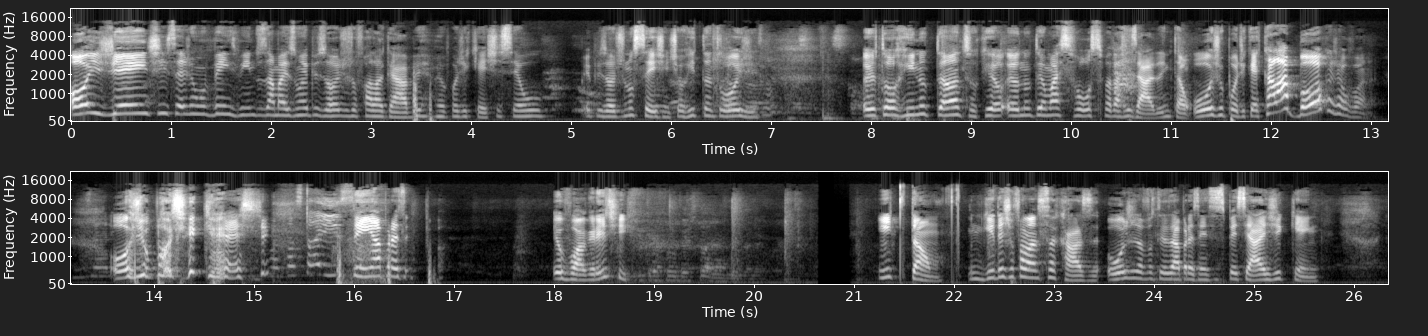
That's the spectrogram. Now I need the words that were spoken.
Oi, gente! Sejam bem-vindos a mais um episódio do Fala Gabi, meu podcast. Esse é o episódio, não sei, gente, eu ri tanto hoje. Eu tô rindo tanto que eu, eu não tenho mais força pra dar risada. Então, hoje o podcast. Cala a boca, Giovana! Hoje o podcast tem a presença. Eu vou agredir. Então, ninguém deixa eu falar nessa casa. Hoje eu vou ter a presença especiais de quem?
